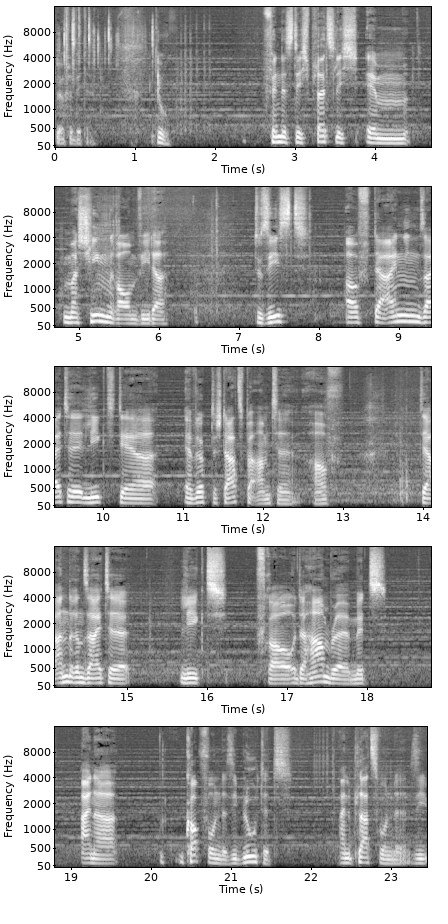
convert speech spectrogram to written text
Würfel bitte. Du findest dich plötzlich im Maschinenraum wieder. Du siehst, auf der einen Seite liegt der erwürgte Staatsbeamte, auf der anderen Seite liegt Frau de Hambre mit einer Kopfwunde. Sie blutet. Eine Platzwunde. Sie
